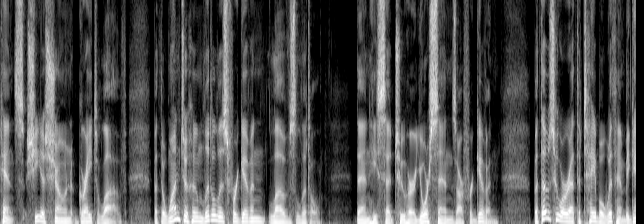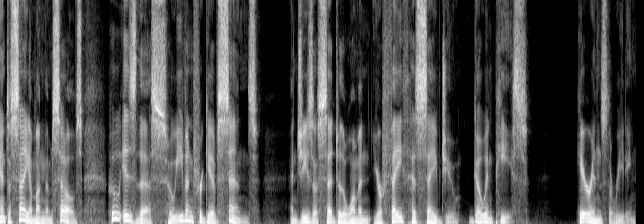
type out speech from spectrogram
Hence she has shown great love. But the one to whom little is forgiven loves little. Then he said to her, Your sins are forgiven. But those who were at the table with him began to say among themselves, Who is this who even forgives sins? And Jesus said to the woman, Your faith has saved you. Go in peace. Here ends the reading.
